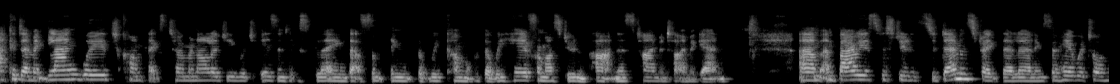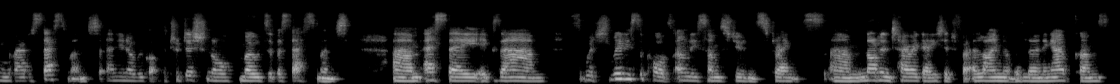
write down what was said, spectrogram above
academic language, complex terminology, which isn't explained. That's something that we come that we hear from our student partners time and time again. Um, and barriers for students to demonstrate their learning. So here we're talking about assessment and, you know, we've got the traditional modes of assessment, um, essay, exam, which really supports only some students' strengths, um, not interrogated for alignment with learning outcomes.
